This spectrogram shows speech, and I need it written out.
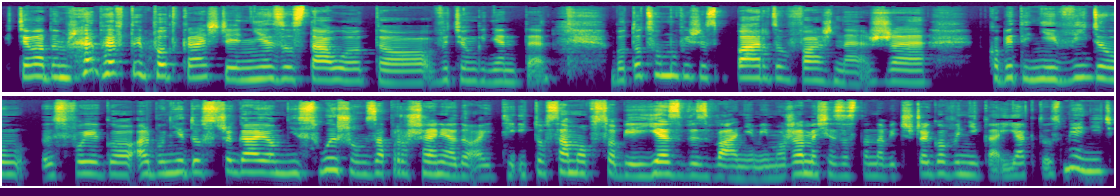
Chciałabym, żeby w tym podcaście nie zostało to wyciągnięte, bo to, co mówisz, jest bardzo ważne, że kobiety nie widzą y, swojego albo nie dostrzegają, nie słyszą zaproszenia do IT i to samo w sobie jest wyzwaniem i możemy się zastanowić, z czego wynika i jak to zmienić,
